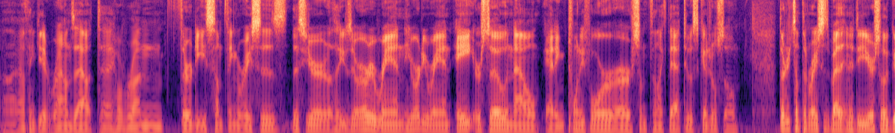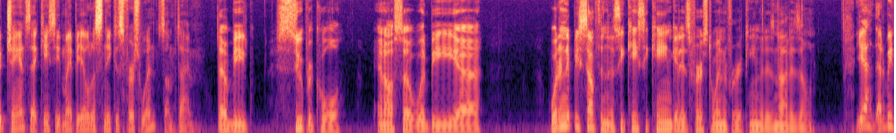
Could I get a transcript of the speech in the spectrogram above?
Uh, I think it rounds out. Uh, he'll run thirty something races this year. He's already ran. He already ran eight or so, and now adding twenty four or something like that to his schedule. So thirty something races by the end of the year. So a good chance that Kasey might be able to sneak his first win sometime. That would be super cool, and also would be. Uh, wouldn't it be something to see Kasey Kahne get his first win for a team that is not his own? Yeah, that'd be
